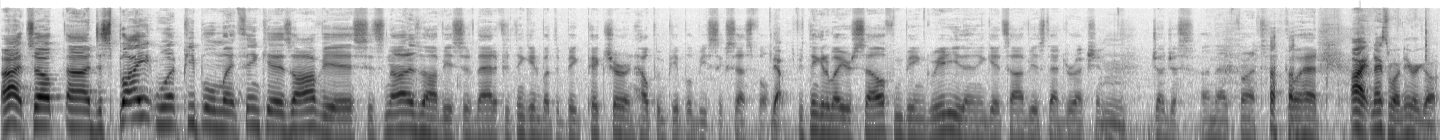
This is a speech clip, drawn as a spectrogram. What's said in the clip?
All right. So, uh, despite what people might think is obvious, it's not as obvious as that if you're thinking about the big picture and helping people be successful. Yep. If you're thinking about yourself and being greedy, then it gets obvious that direction. Mm. Judge us on that front. Go ahead. All right. Next one. Here we go.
